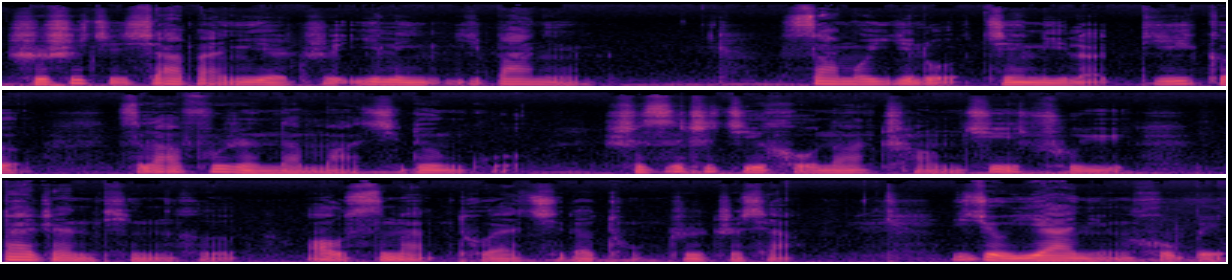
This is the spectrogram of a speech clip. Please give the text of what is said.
十世纪下半叶至一零一八年，萨摩伊洛建立了第一个斯拉夫人的马其顿国。十四世纪后呢，长期处于拜占庭和奥斯曼土耳其的统治之下。一九一二年后被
